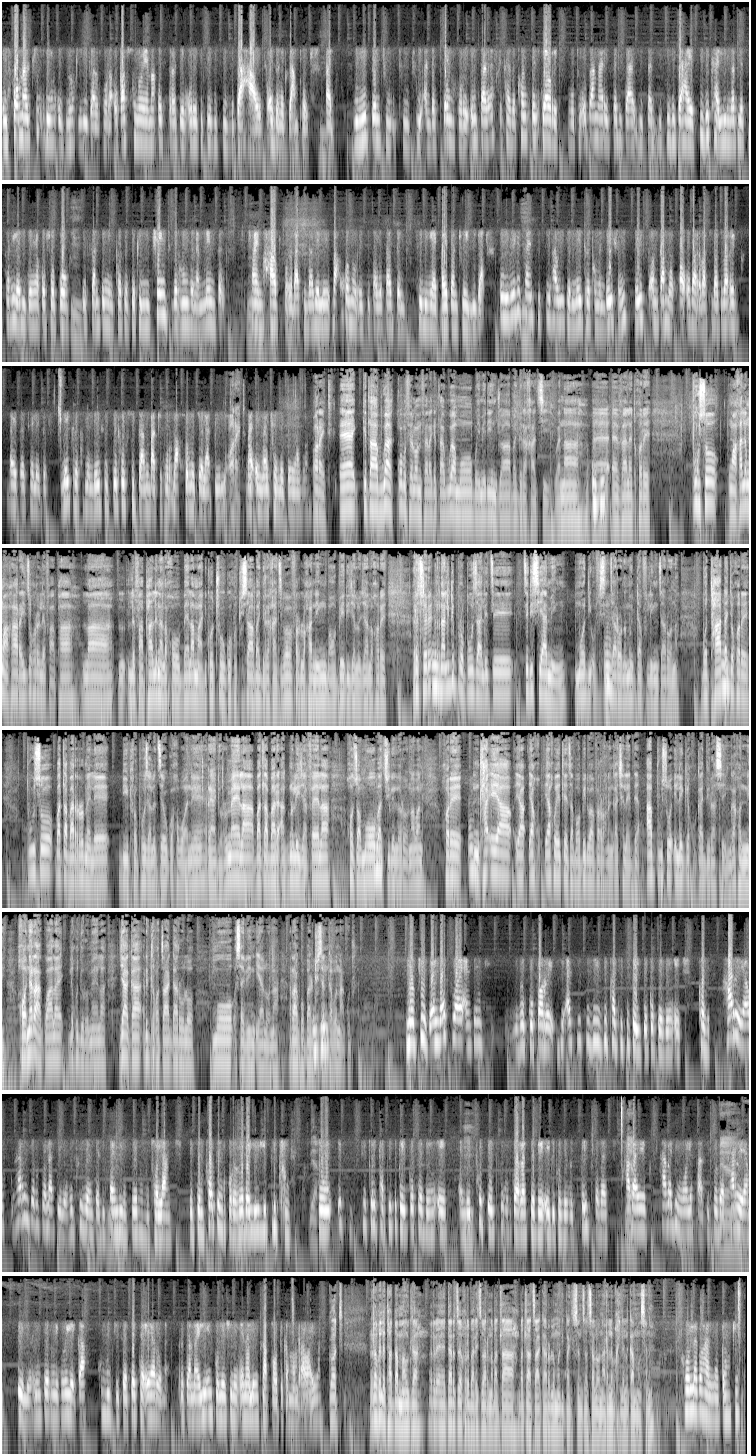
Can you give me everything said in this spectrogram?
informal trading is not legal gore o ka se kgone o ema ko strateng o rekise tsa gago as an example. But we need them to to to understand gore in South Africa the concept ya gore motho o tsamaya rekisa di-cd tsa gae physically not necessarily a di kenya ko shopong is something important. So can you change the rules and amend them try and help gore batho ba bele ba kgone go rekisa without them feeling like ba etsa ntho illegal so we're really trying to see how we can make recommendations based on ka mokgwa o ba re batho batho ba re ba etsa tšhelete make recommendations tse tlo sutang batho gore ba kgone tswela pele ba ena tšhelete ya bona. Alright. Eh ke tla bua kwa bofelong fela ke tla bua mo boemeding jwa badiragatsi. Wena uh, valid gore puso ngwaga le ngwaga ra itse gore lefapha la lefapha le na le go bela madi ko thoko go thusa badiragatsi ba ba farologaneng baopedi jalo jalo gore re tshwere re na le di-proposal tse tse di siameng mo di-officing tsa rona mo ditafoleng tsa rona. Bothata ke gore puso ba tla ba re romele di-proposal tseo ko go bone re a di romela ba tla ba re acknowledge fela go tswa mo ba tswile le rona bana gore ntlha e ya, ya, ya go etletsa baopedi ba farologaneng ka tšhelete a puso e leke go ka dira seng? Ka gonne gone re a kwala le go di romela jaaka re tle go tsaya karolo mo serving ya lona re a kopa re thuseng ka bonako no please and that's why i think re kopa gore di-artist di participate ko serving a because ha re ha re ntse re tswela pele re presenta di-findings tse re di tholang it's important gore re be le proof Yeah. So if people participate for survey A and they put those things for survey A because there's a space for that, have I have I been all so that ha re ya pele re ntse re re leka go lokisa sector e ya rona re tsamaye le information e na leng support ka momra wa yona good re go le thata mautla re ta re tse gore baretsi ba rona ba tla tsaya karolo mo dipatlisong tsa lona re lebogile le ka mosane go leboganna thank you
